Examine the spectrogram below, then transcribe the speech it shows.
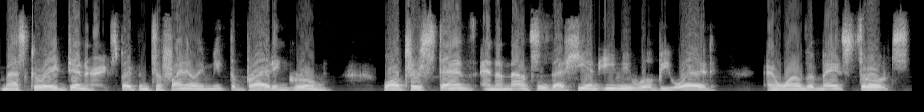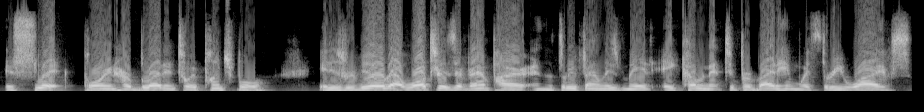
masquerade dinner, expecting to finally meet the bride and groom. Walter stands and announces that he and Evie will be wed, and one of the maid's throats is slit, pouring her blood into a punch bowl. It is revealed that Walter is a vampire, and the three families made a covenant to provide him with three wives,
